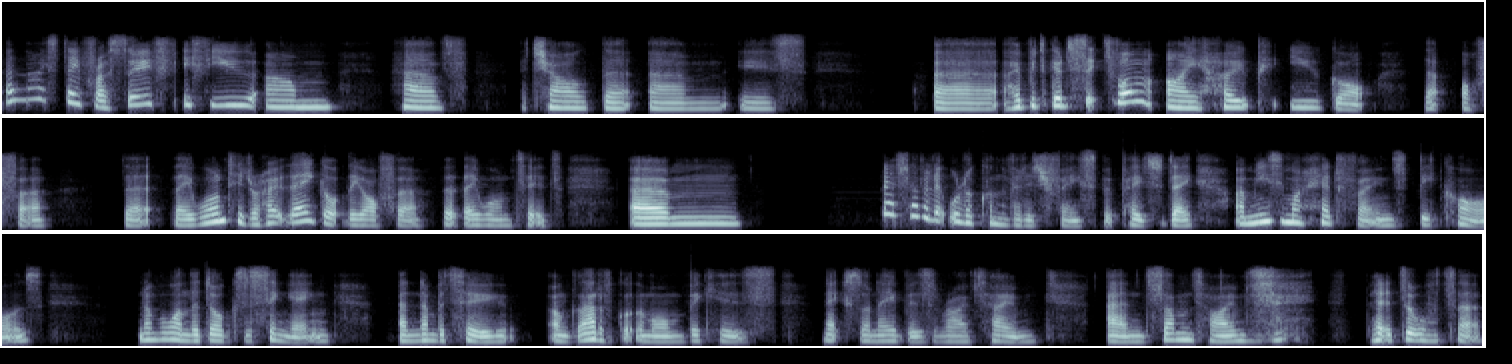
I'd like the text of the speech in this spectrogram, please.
a nice day for us. So if, if you um, have a child that um, is uh, hoping to go to sixth form, I hope you got the offer that they wanted, or hope they got the offer that they wanted. Um, let's have a little look on the village Facebook page today. I'm using my headphones because number one, the dogs are singing, and number two, I'm glad I've got them on because next door neighbours arrived home, and sometimes their daughter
